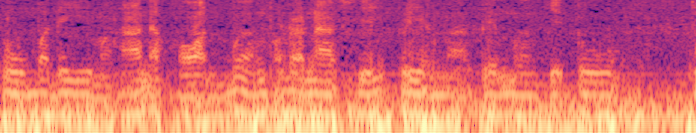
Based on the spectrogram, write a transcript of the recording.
ตูบดีมหานคร เมืองพระนาสีเปลี่ยนมาเป็นเมืองเจตูเจ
